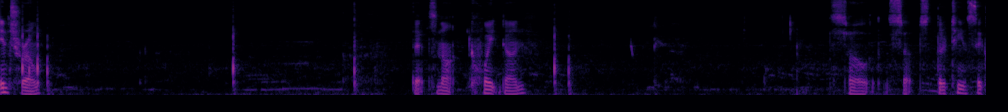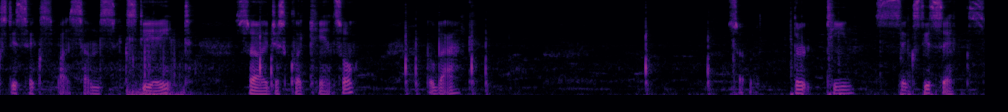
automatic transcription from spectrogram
intro that's not quite done. So, so it's 1366 by 768. So I just click cancel, go back. So 1366.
